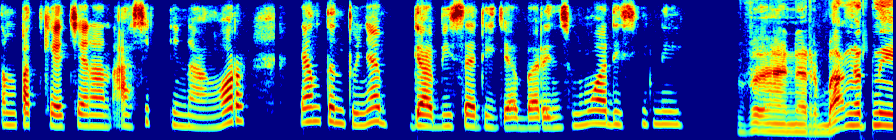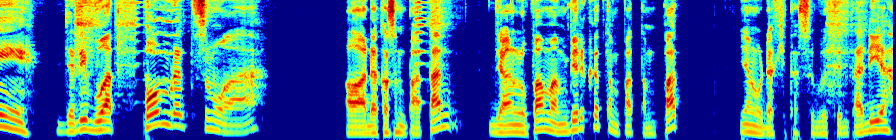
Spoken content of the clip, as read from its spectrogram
tempat kecenan asik di Nangor yang tentunya gak bisa dijabarin semua di sini. Bener banget nih. Jadi buat pomret semua, kalau ada kesempatan, jangan lupa mampir ke tempat-tempat yang udah kita sebutin tadi ya.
